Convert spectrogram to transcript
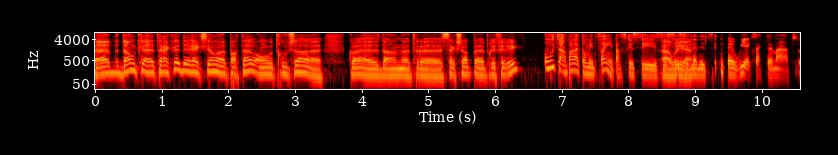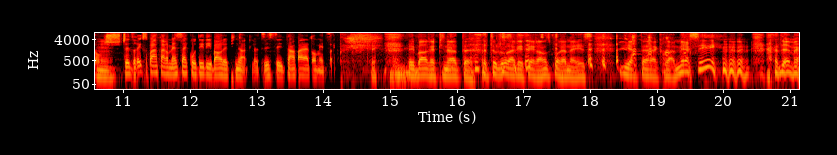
Euh, donc, euh, traqueur d'érection euh, portable, on trouve ça, euh, quoi, euh, dans notre sex shop préféré? Ou tu en parles à ton médecin parce que c'est c'est Ah oui, c'est hein? de la médecine. Ben oui, exactement. Donc, Je te dirais que c'est pas à la pharmacie à côté des barres de pinot. Là. Tu sais, c'est t'en parles à ton médecin. Les bars épinotes, euh, toujours la référence pour Anaïs. Gertin Lacroix. Merci. à demain.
